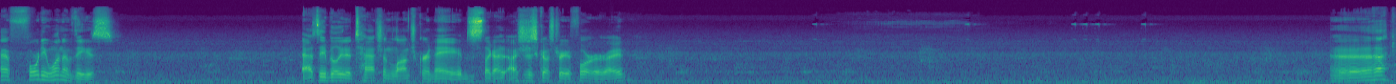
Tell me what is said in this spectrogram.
I have 41 of these. Adds the ability to attach and launch grenades. Like, I, I should just go straight forward, right? Uh...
